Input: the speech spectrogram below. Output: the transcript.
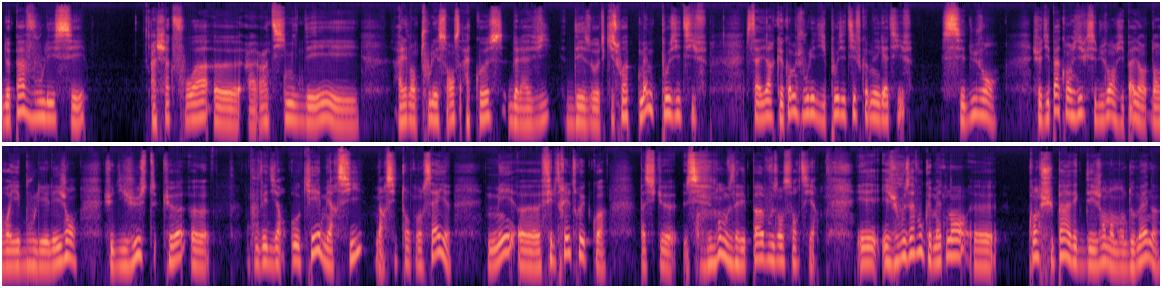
de pas vous laisser à chaque fois euh, intimider et aller dans tous les sens à cause de la vie des autres qui soit même positif. C'est à dire que comme je vous l'ai dit positif comme négatif c'est du vent. Je dis pas quand je dis que c'est du vent je dis pas d'envoyer bouler les gens. Je dis juste que vous pouvez dire ok merci merci de ton conseil mais euh, filtrez le truc quoi. Parce que sinon vous n'allez pas vous en sortir. Et, je vous avoue que maintenant euh, quand je suis pas avec des gens dans mon domaine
